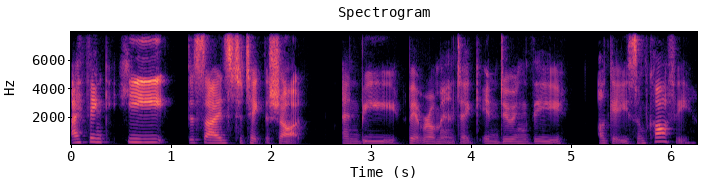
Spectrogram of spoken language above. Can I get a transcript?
I think he decides to take the shot and be a bit romantic in doing the "I'll get you some coffee."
